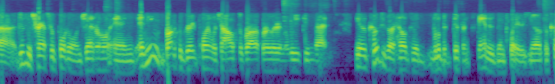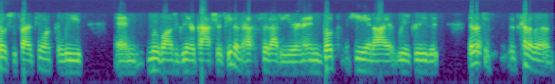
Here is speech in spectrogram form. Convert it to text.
uh, just the transfer portal in general. And and he brought up a great point, which I also brought up earlier in the week, in that you know, coaches are held to a little bit different standards than players. You know, if a coach decides he wants to leave and move on to greener pastures, he doesn't have to sit out a year. And, and both he and I, we agree that you know, that's just it's kind of a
